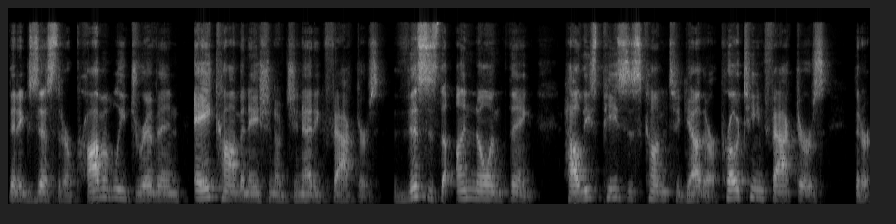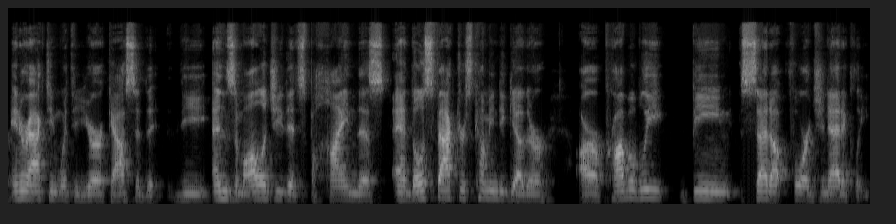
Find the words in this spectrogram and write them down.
that exist that are probably driven a combination of genetic factors. This is the unknown thing how these pieces come together. Protein factors that are interacting with the uric acid, the, the enzymology that's behind this, and those factors coming together are probably being set up for genetically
